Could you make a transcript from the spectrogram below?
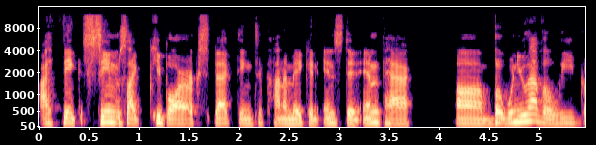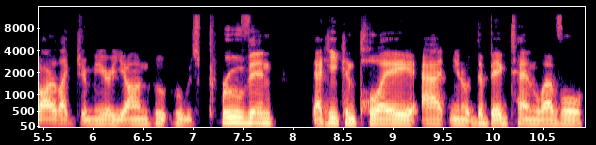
I think seems like people are expecting to kind of make an instant impact. Um, but when you have a lead guard like Jahmir Young, who who's proven that he can play at you know the Big Ten level,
